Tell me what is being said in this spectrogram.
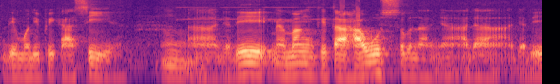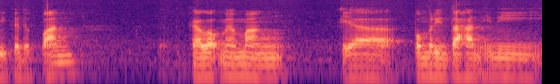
dimodifikasi. Nah, jadi memang kita haus sebenarnya ada jadi ke depan kalau memang ya pemerintahan ini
